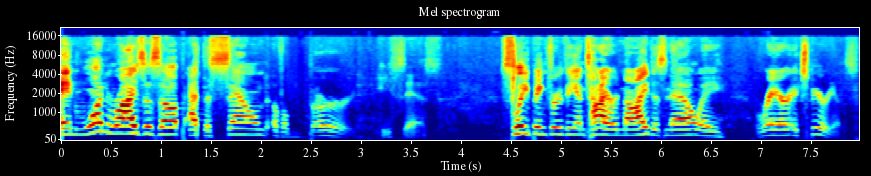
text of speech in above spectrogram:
And one rises up at the sound of a bird, he says. Sleeping through the entire night is now a rare experience.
